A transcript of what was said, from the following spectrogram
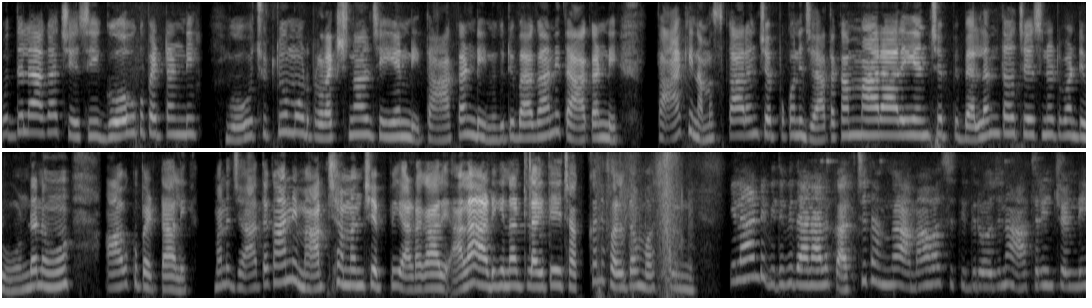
ముద్దలాగా చేసి గోవుకు పెట్టండి. గోవు చుట్టూ మూడు ప్రదక్షిణాలు చేయండి. తాకండి. నుదుటి భాగాన్ని తాకండి. తాకి నమస్కారం చెప్పుకొని జాతకం మారాలి అని చెప్పి బెల్లంతో చేసినటువంటి ఉండను ఆవుకు పెట్టాలి. మన జాతకాన్ని మార్చమని చెప్పి అడగాలి. అలా అడిగినట్లయితే చక్కని ఫలితం వస్తుంది. ఇలాంటి విధి విధానాలు ఖచ్చితంగా అమావాస్య తిథి రోజున ఆచరించండి.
